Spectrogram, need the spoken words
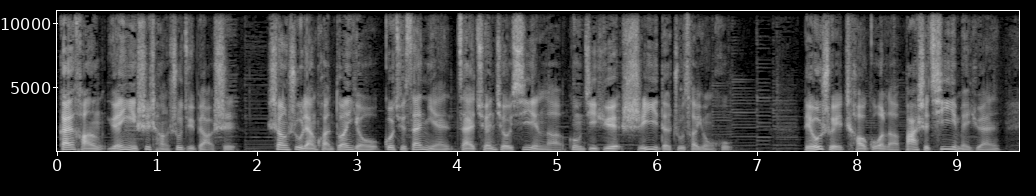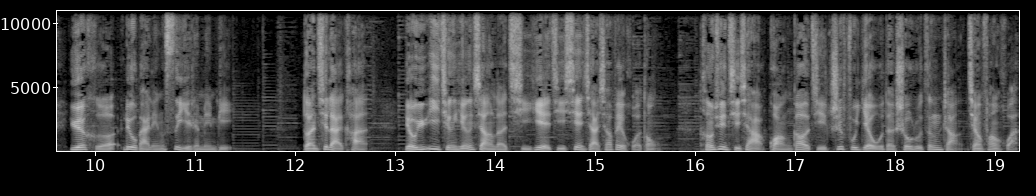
该行援引市场数据表示，上述两款端游过去三年在全球吸引了共计约十亿的注册用户，流水超过了八十七亿美元，约合六百零四亿人民币。短期来看，由于疫情影响了企业及线下消费活动。腾讯旗下广告及支付业务的收入增长将放缓。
